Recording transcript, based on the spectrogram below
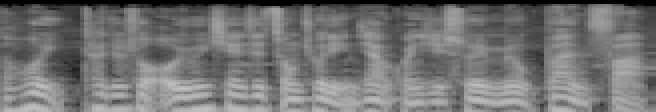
然后他就说：“哦，因为现在是中秋连假关系，所以没有办法，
